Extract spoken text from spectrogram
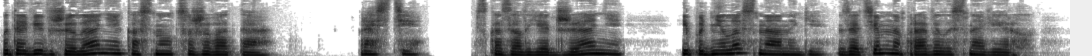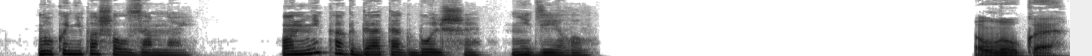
подавив желание коснуться живота. «Прости», — сказал я Джианне и поднялась на ноги, затем направилась наверх. Лука не пошел за мной. Он никогда так больше не делал. Лука.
